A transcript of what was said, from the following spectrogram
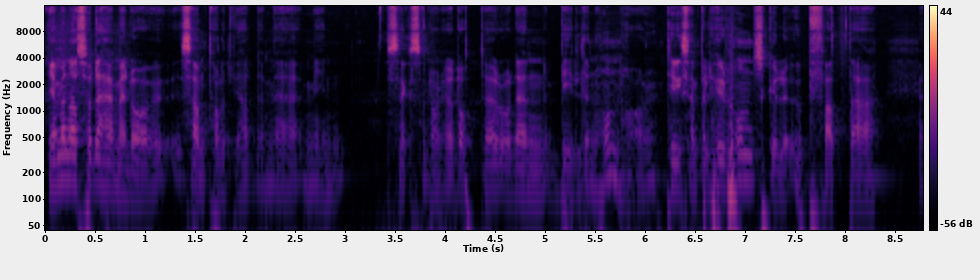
Ja men alltså det här med då samtalet vi hade med min 16-åriga dotter och den bilden hon har. Till exempel hur hon skulle uppfatta eh,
